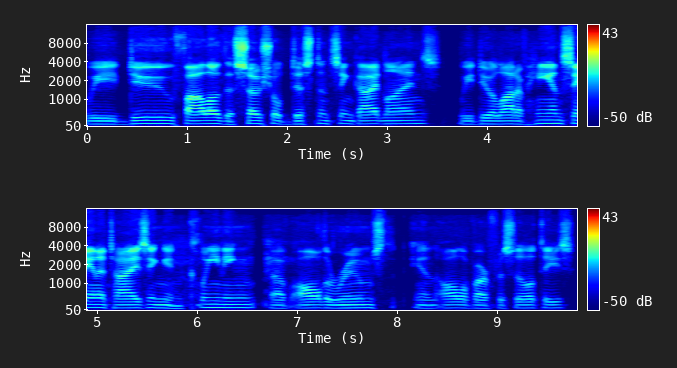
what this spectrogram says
We do follow the social distancing guidelines. We do a lot of hand sanitizing and cleaning of all the rooms in all of our facilities.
